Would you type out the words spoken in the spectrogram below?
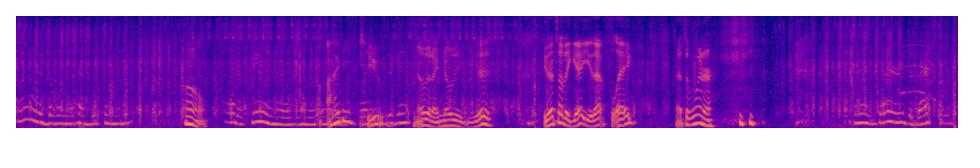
I wanted the one that had the thing in it. Oh, I had a feeling there was one with those I did flames too. Again. Now that I know they exist. See, that's how they get you. That flag, that's a winner. I know, better read the back of it.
